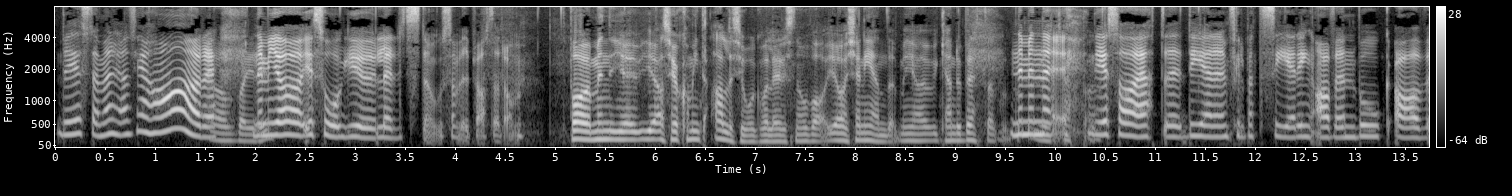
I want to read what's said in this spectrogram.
Det stämmer, alltså jag har. Ja, är Nej, men jag, jag såg ju Let it snow som vi pratade om. Vad- men jag, jag, alltså jag kommer inte alls ihåg vad it snow var. Jag känner igen det, men jag, kan du berätta? Nej, men, eh, det jag sa är att eh, det är en filmatisering av en bok av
